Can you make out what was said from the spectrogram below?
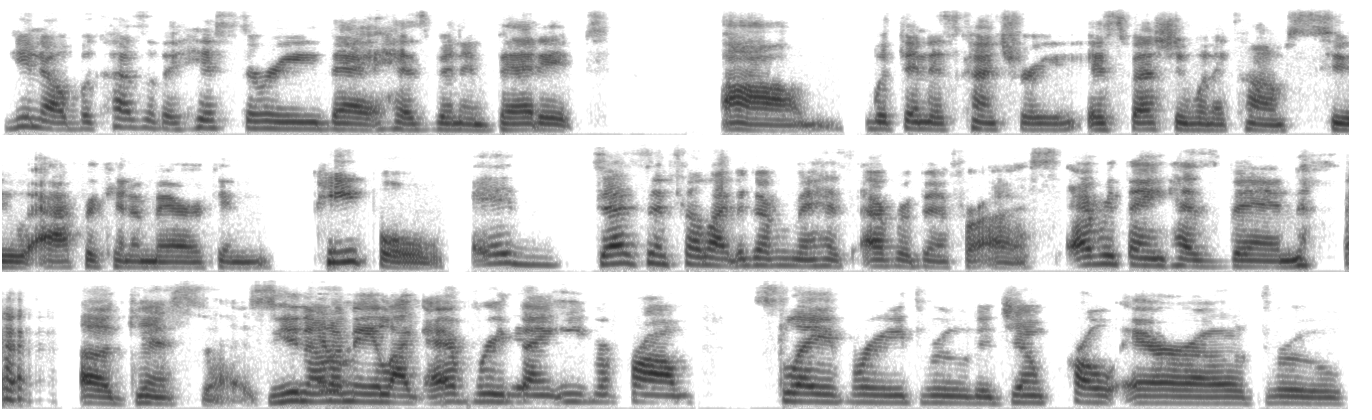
you know, because of the history that has been embedded um, within this country, especially when it comes to African American people, it doesn't feel like the government has ever been for us. Everything has been against us. You know what I mean? Like everything, even from slavery through the Jim Crow era, through,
